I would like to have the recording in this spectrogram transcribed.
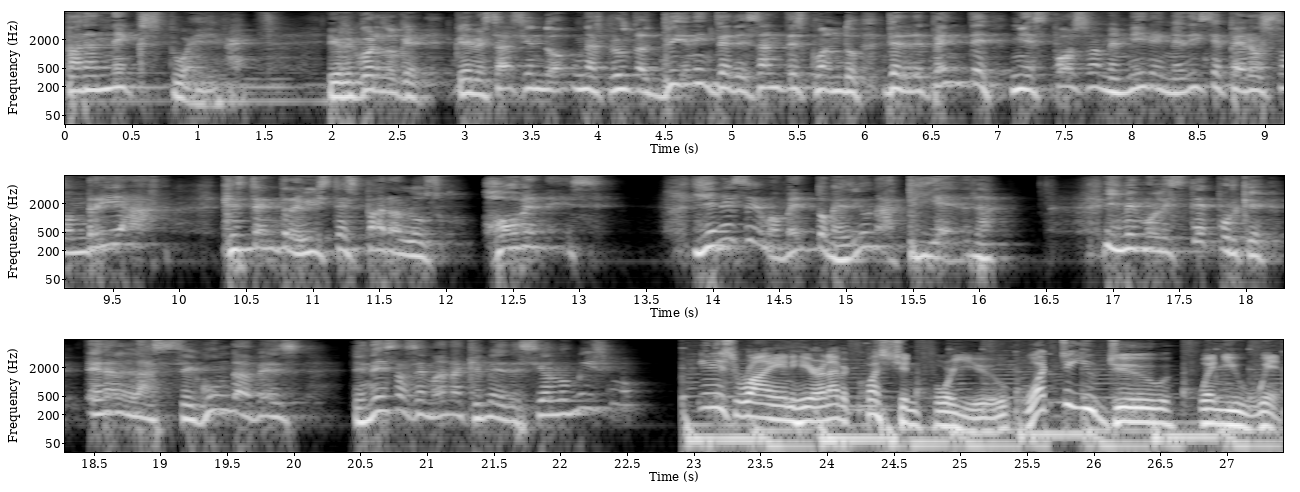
para Next Wave. Y recuerdo que, que me estaba haciendo unas preguntas bien interesantes cuando de repente mi esposa me mira y me dice, pero sonría, que esta entrevista es para los jóvenes. Y en ese momento me dio una piedra y me molesté porque era la segunda vez en esa semana que me decía lo mismo. It is Ryan here, and I have a question for you. What do you do when you win?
